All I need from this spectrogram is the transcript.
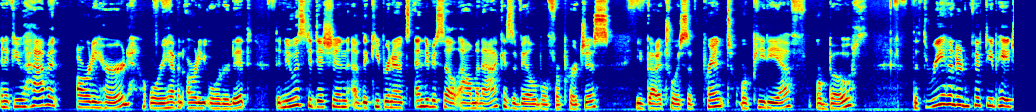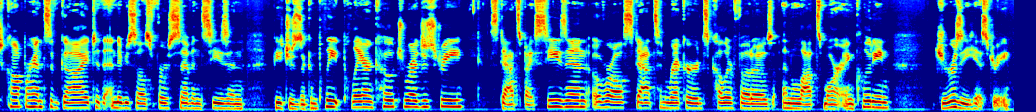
And if you haven't already heard or you haven't already ordered it, the newest edition of the Keeper Notes NWSL Almanac is available for purchase. You've got a choice of print or PDF or both. The 350 page comprehensive guide to the NWSL's first seven season features a complete player and coach registry, stats by season, overall stats and records, color photos, and lots more, including jersey history.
